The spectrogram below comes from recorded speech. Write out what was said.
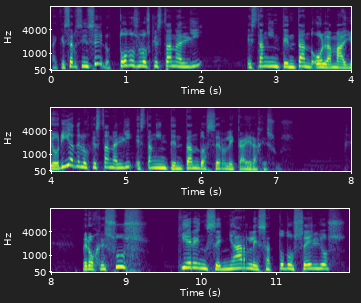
hay que ser sincero. Todos los que están allí están intentando, o la mayoría de los que están allí están intentando hacerle caer a Jesús. Pero Jesús quiere enseñarles a todos ellos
